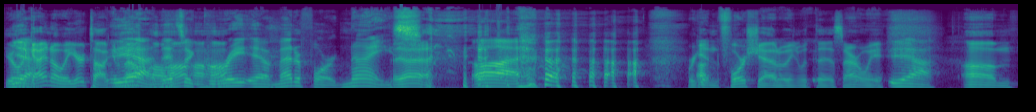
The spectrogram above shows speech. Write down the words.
You're yeah. like, I know what you're talking about. Yeah, that's a Uh-huh, uh-huh. great yeah, metaphor. Nice. Yeah, Uh, we're getting foreshadowing with this, aren't we? yeah. Um,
